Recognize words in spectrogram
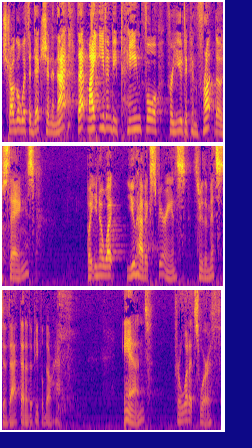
struggle with addiction. And that, that might even be painful for you to confront those things. But you know what? You have experience through the midst of that that other people don't have. And for what it's worth,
